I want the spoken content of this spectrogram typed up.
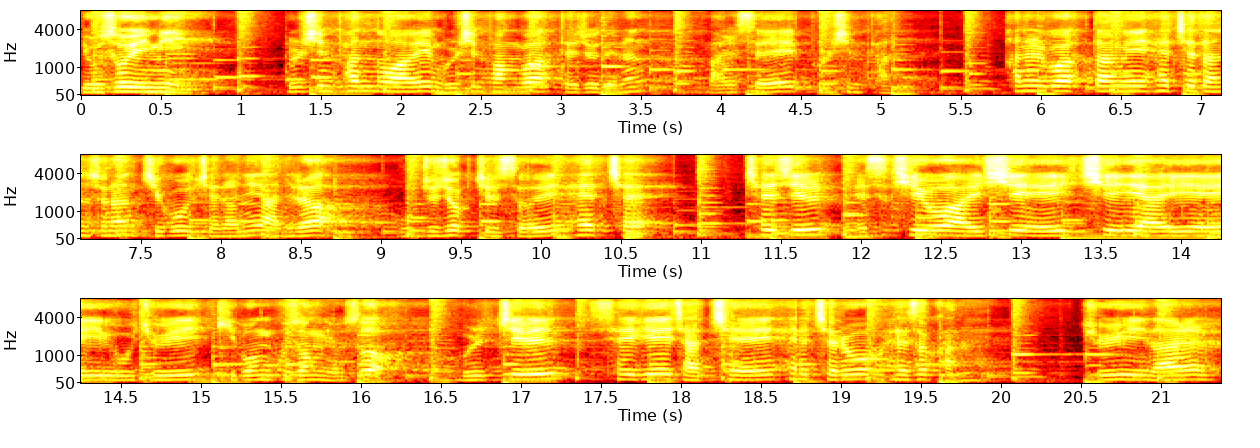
요소임이 불심판 노아의 물심판과 대조되는 말세의 불심판. 하늘과 땅의 해체 단순한 지구 재난이 아니라 우주적 질서의 해체. 체질 STOICHEIA 우주의 기본 구성 요소 물질 세계 자체의 해체로 해석하는 주의 날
